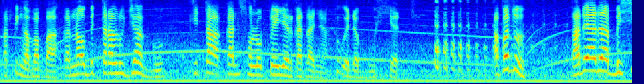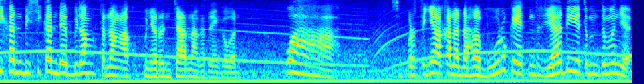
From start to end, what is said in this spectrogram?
Tapi nggak apa-apa karena Robit terlalu jago. Kita akan solo player katanya. Tuh ada buset. Apa tuh? Tadi ada bisikan-bisikan dia bilang tenang aku punya rencana katanya kawan. Wah, sepertinya akan ada hal buruk yang terjadi ya teman-teman ya.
